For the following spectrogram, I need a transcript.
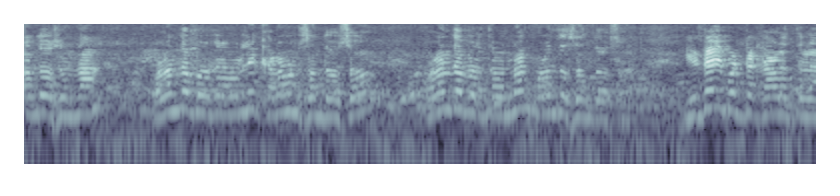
சந்தோஷம்தான். குழந்தை பிறக்கிறவர்களையும் கணவன் சந்தோஷம். குழந்தை பிறந்தவன்னா குழந்தை சந்தோஷம். இடைப்பட்ட காலத்தில்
